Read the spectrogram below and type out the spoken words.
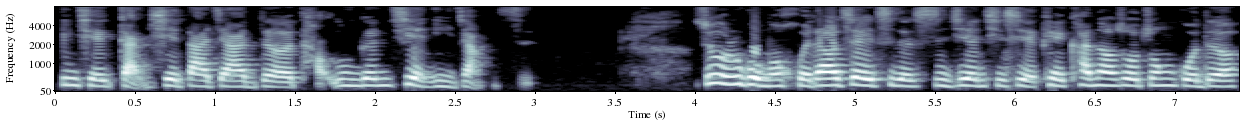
并且感谢大家的讨论跟建议，这样子。”所以，如果我们回到这一次的事件，其实也可以看到说，中国的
